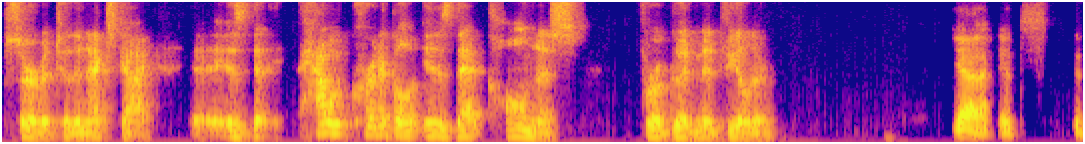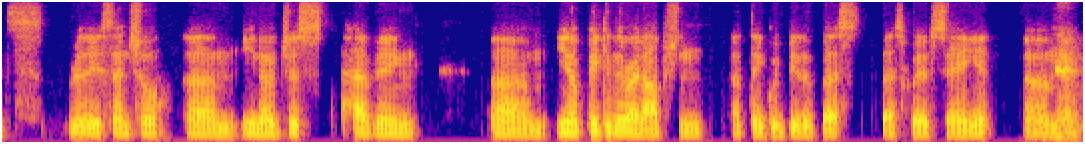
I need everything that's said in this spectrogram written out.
serve it to the next guy is that how critical is that calmness for a good midfielder? Yeah, it's it's really essential. Um, you know, just having um, you know picking the right option, I think would be the best best way of saying it. Um, okay.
